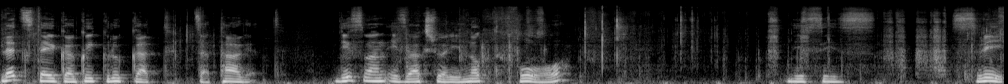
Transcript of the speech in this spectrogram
Let's take a quick look at the target. This one is actually not 4. This is 3.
